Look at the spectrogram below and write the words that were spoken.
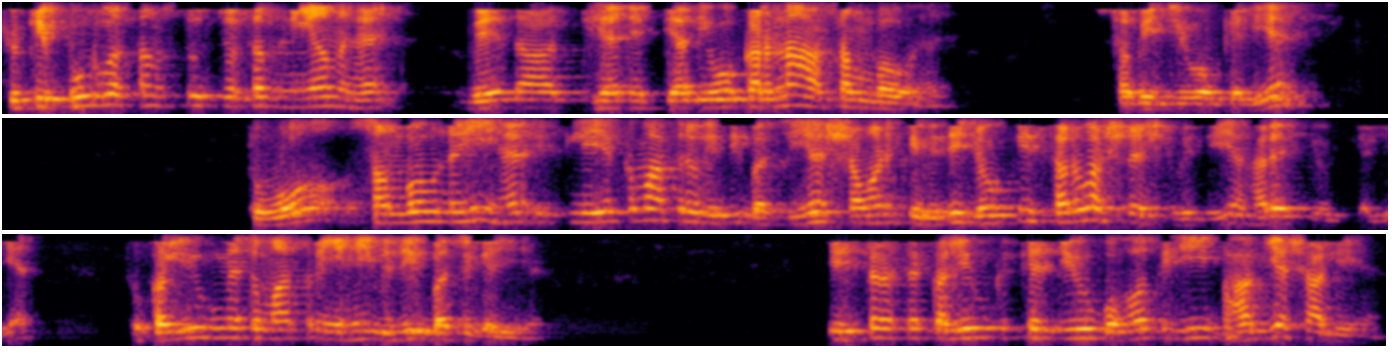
क्योंकि पूर्व संस्तुत जो सब नियम है, वेदाध्ययन इत्यादि, वो करना असंभव है सभी जीवों के लिए। तो वो संभव नहीं है, इसलिए एकमात्र विधि बची है श्रवण की विधि, जो कि सर्वश्रेष्ठ विधि है हरेक युग के लिए। तो कलयुग में तो मात्र यही विधि बच गई है। इस तरह से कलयुग के जीव बहुत ही भाग्यशाली है।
